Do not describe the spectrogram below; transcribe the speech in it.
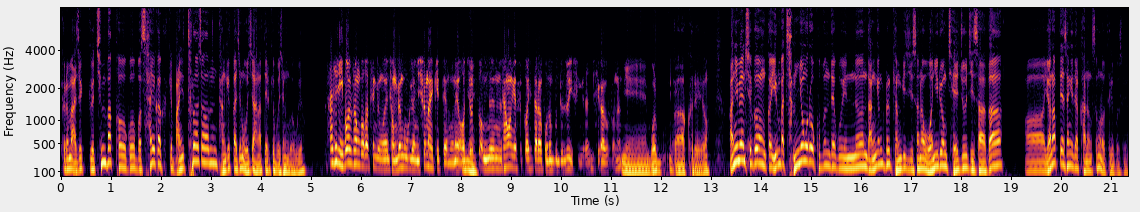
그러면 아직 그 친박하고 뭐 사이가 그렇게 많이 틀어진 단계까지는 오지 않았다 이렇게 보시는 거고요. 사실 이번 선거 같은 경우에 정병국 의원이 출마했기 때문에 어쩔 네. 수 없는 상황이었을 것이다라고 보는 분들도 있습니다. 시각으로는. 예, 뭘가 그래요. 아니면 지금 그러니까 이른바 잠룡으로 구분되고 있는 남경필 경기지사나 원희룡 제주지사가 어, 연합 대상이 될 가능성은 어떻게 보세요?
